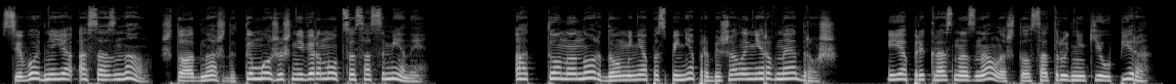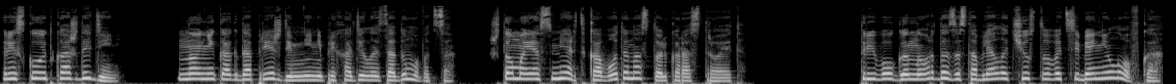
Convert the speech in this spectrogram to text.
Сегодня я осознал, что однажды ты можешь не вернуться со смены. От тона Норда у меня по спине пробежала нервная дрожь. Я прекрасно знала, что сотрудники УПИРа рискуют каждый день. Но никогда прежде мне не приходилось задумываться, что моя смерть кого-то настолько расстроит. Тревога Норда заставляла чувствовать себя неловко.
